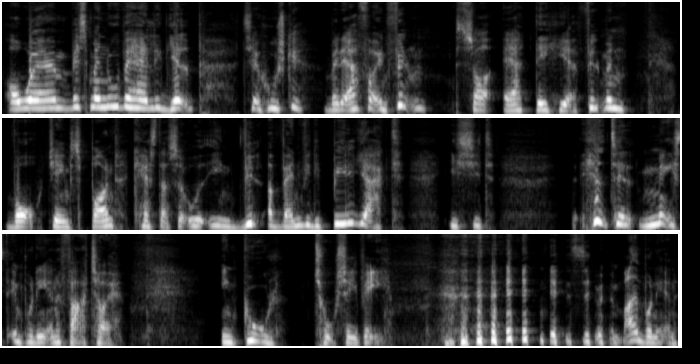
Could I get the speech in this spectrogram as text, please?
Og øh, hvis man nu vil have lidt hjælp til at huske, hvad det er for en film, så er det her filmen, hvor James Bond kaster sig ud i en vild og vanvittig biljagt i sit hidtil mest imponerende fartøj. En gul 2CV. det er simpelthen meget imponerende.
